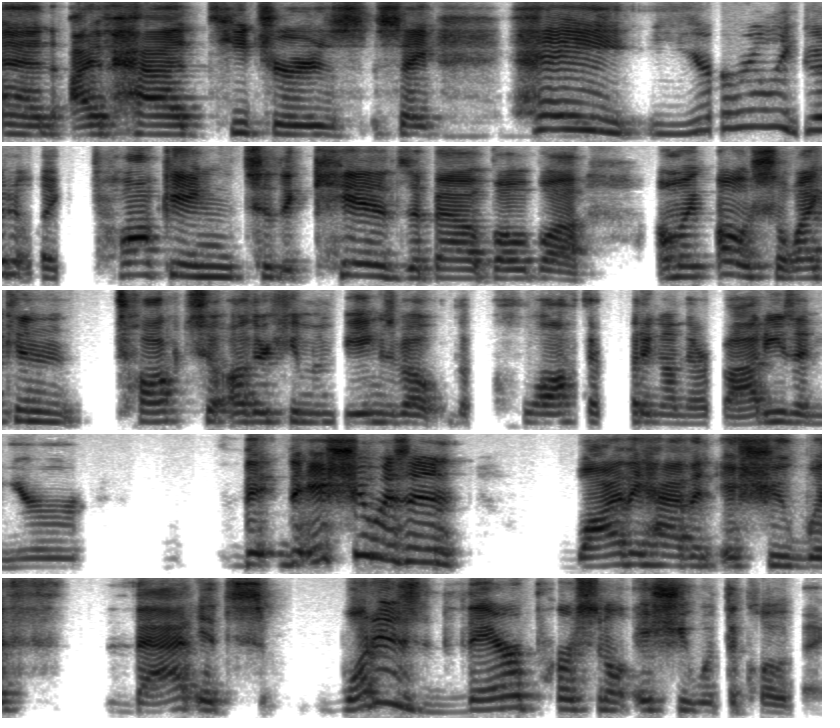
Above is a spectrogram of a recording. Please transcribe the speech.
and i've had teachers say hey you're really good at like talking to the kids about blah blah blah i'm like oh so i can talk to other human beings about the cloth they're putting on their bodies and you're the, the issue isn't why they have an issue with that. It's what is their personal issue with the clothing?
